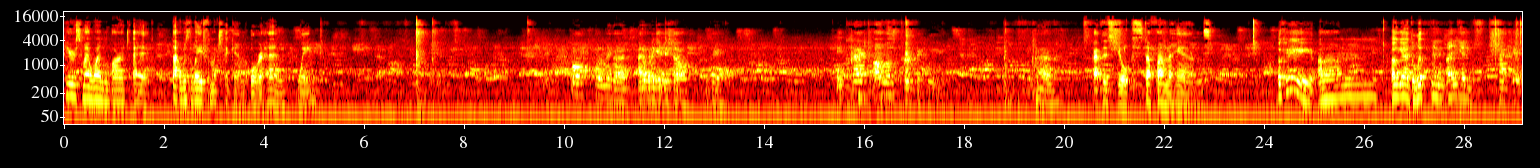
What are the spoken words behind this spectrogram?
Here's my one large egg that was laid from a chicken or a hen. Wink. Oh, oh my god. I don't want to get your shell. Okay. It cracked almost perfectly. Uh, got this yolk stuff on the hands. Okay, um... Oh yeah, the Lipton onion packet.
